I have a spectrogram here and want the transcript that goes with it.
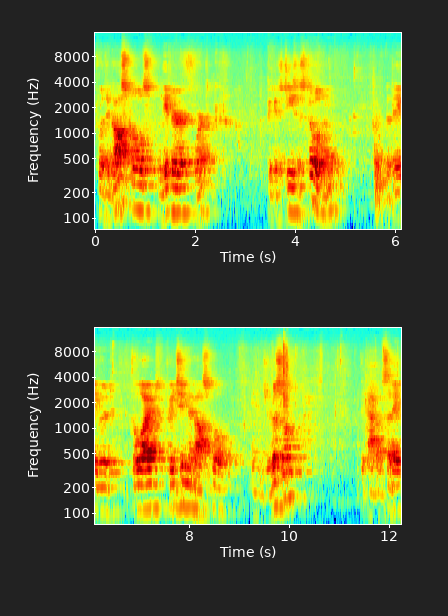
for the gospel's later work, because Jesus told them that they would go out preaching the gospel in Jerusalem, the capital city,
